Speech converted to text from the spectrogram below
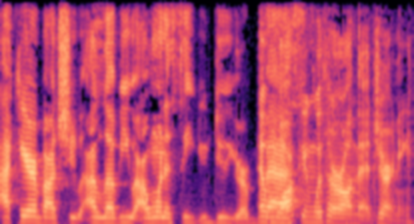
i care about you. I love you. I want to see you do your best. and walking with her on that journey.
